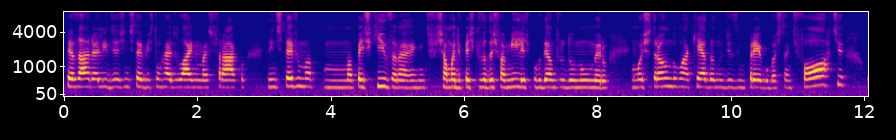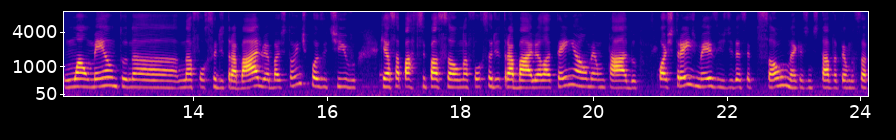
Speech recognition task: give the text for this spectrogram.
apesar ali de a gente ter visto um headline mais fraco, a gente teve uma, uma pesquisa, né, a gente chama de pesquisa das famílias por dentro do número, mostrando uma queda no desemprego bastante forte, um aumento na, na força de trabalho. É bastante positivo que essa participação na força de trabalho ela tenha aumentado após três meses de decepção, né, que a gente estava tendo essa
